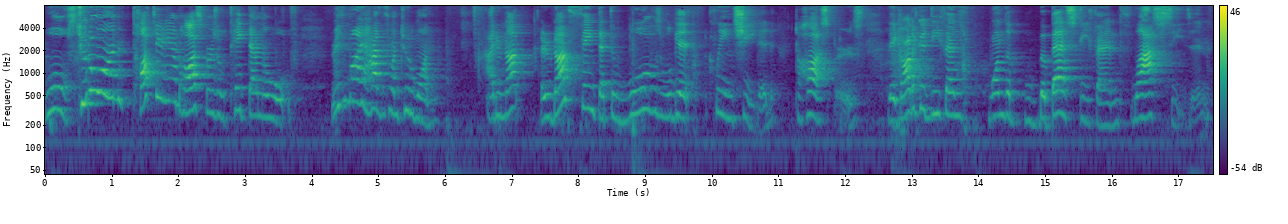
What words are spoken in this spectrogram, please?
Wolves two to one. Tottenham Hotspurs will take down the Wolves. Reason why I have this one two to one. I do not I do not think that the Wolves will get clean sheeted to Hotspurs. They got a good defense, one of the, the best defense last season.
